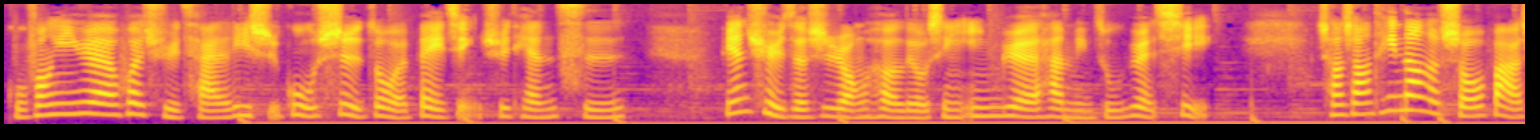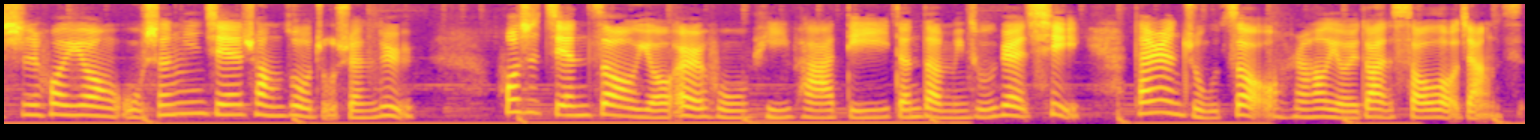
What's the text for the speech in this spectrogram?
古风音乐会取材历史故事作为背景去填词，编曲则是融合流行音乐和民族乐器。常常听到的手法是会用五声音阶创作主旋律。或是间奏由二胡、琵琶、笛等等民族乐器担任主奏，然后有一段 solo 这样子。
